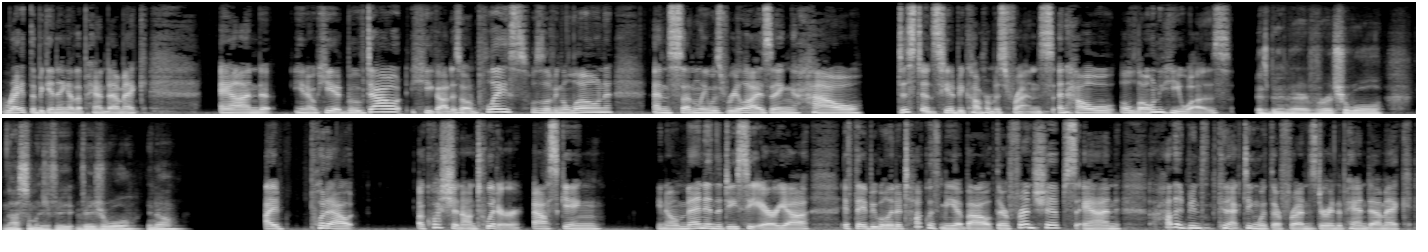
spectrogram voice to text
right at the beginning of the pandemic. And you know, he had moved out, he got his own place, was living alone, and suddenly was realizing how distant he had become from his friends and how alone he was. It's been very virtual, not so much vi- visual, you know? I put out a question on Twitter asking you know, men in the DC area if they'd be willing to talk with me about their friendships and how they'd been connecting with their friends during the pandemic.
